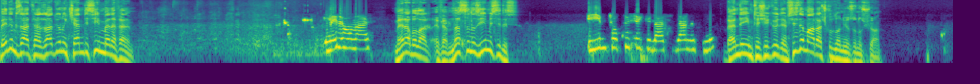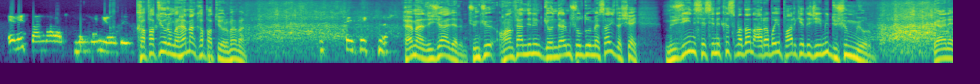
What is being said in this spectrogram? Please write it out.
benim zaten radyonun kendisiyim ben efendim. merhabalar. Merhabalar efendim nasılsınız iyi misiniz? İyiyim çok teşekkürler. Sizler nasılsınız? Ben de iyiyim teşekkür ederim. Siz de mi araç kullanıyorsunuz şu an? Evet ben de araç kullanıyorum yoldayım. Kapatıyorum hemen kapatıyorum hemen. Teşekkürler. Hemen rica ederim. Çünkü hanımefendinin göndermiş olduğu mesaj da şey müziğin sesini kısmadan arabayı park edeceğimi düşünmüyorum. Yani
